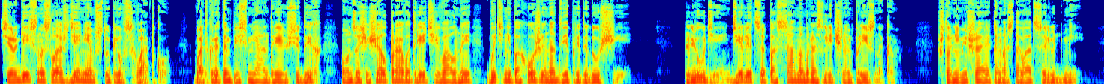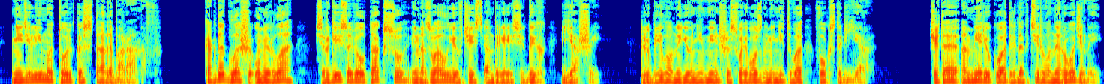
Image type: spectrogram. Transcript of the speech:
Сергей с наслаждением вступил в схватку. В открытом письме Андрею Седых он защищал право третьей волны быть не похожей на две предыдущие. Люди делятся по самым различным признакам, что не мешает им оставаться людьми. Неделимо только стадо баранов. Когда Глаша умерла, Сергей завел таксу и назвал ее в честь Андрея Седых Яшей. Любил он ее не меньше своего знаменитого фокстерьера. Считая Америку отредактированной родиной,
